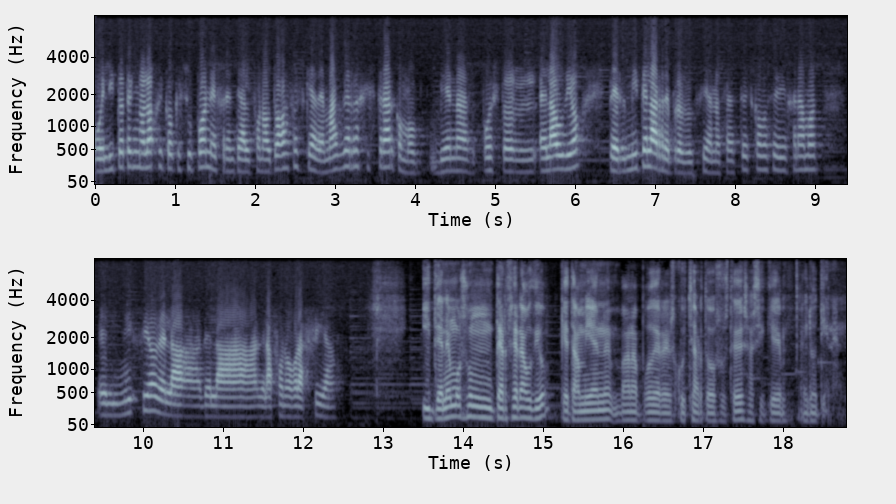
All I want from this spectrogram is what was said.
o el hito tecnológico que supone frente al fonautógrafo es que además de registrar, como bien has puesto el, audio, permite la reproducción. O sea, este es como si dijéramos el inicio de la, de la, de la fonografía. Y tenemos un tercer audio que también van a poder escuchar todos ustedes, así que ahí lo tienen.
